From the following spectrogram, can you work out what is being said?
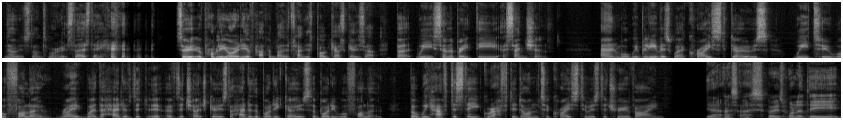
No, it's not tomorrow. It's Thursday. so it'll probably already have happened by the time this podcast goes out. But we celebrate the Ascension, and what we believe is where Christ goes, we too will follow, right? Where the head of the uh, of the church goes, the head of the body goes, the body will follow. But we have to stay grafted on to Christ, who is the true vine. Yeah, I, I suppose one of the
